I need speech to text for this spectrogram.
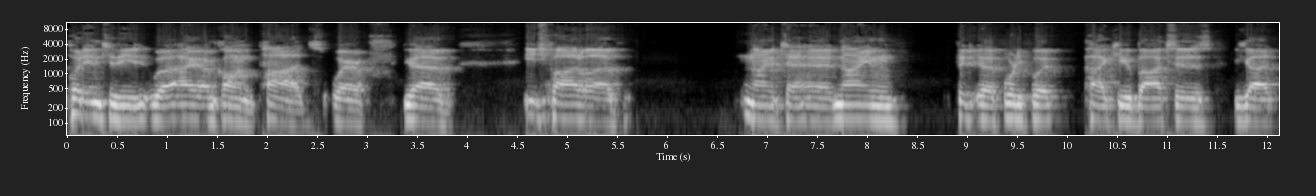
put into these. Well, I, am calling them pods, where you have each pod will have nine ten, uh, nine uh, 40 foot high cube boxes. You got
